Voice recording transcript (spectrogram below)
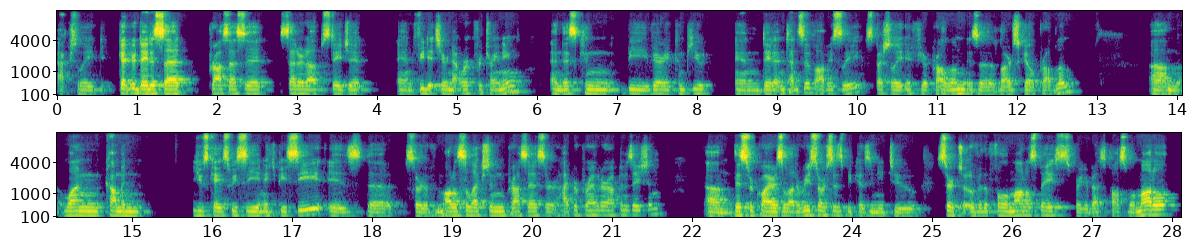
actually get your data set, process it, set it up, stage it, and feed it to your network for training. And this can be very compute and data intensive, obviously, especially if your problem is a large scale problem. Um, one common use case we see in HPC is the sort of model selection process or hyperparameter optimization. Um, this requires a lot of resources because you need to search over the full model space for your best possible model.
